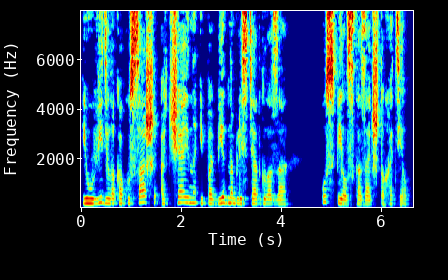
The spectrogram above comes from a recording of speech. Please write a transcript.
и увидела, как у Саши отчаянно и победно блестят глаза. Успел сказать, что хотел.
